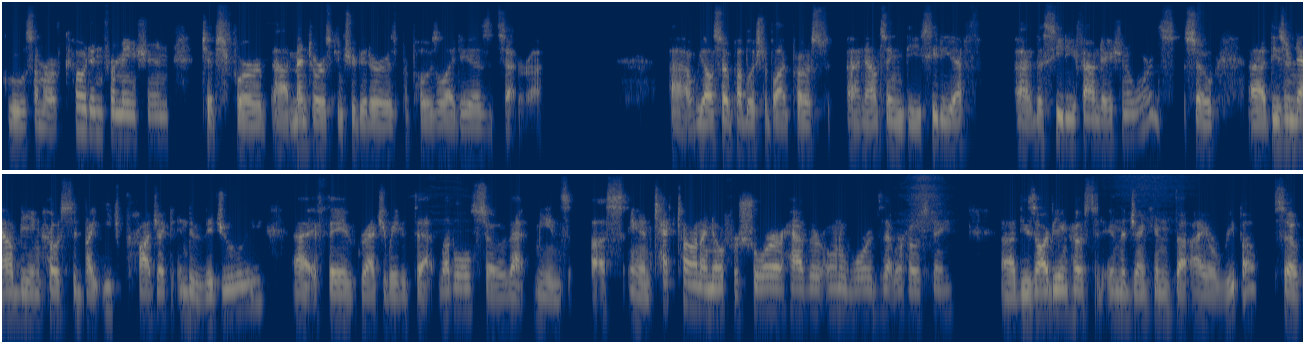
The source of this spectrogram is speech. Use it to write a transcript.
Google Summer of Code information, tips for uh, mentors, contributors, proposal ideas, etc. Uh, we also published a blog post announcing the CDF, uh, the CD Foundation Awards. So uh, these are now being hosted by each project individually if they've graduated to that level. So that means us and Tekton, I know for sure, have their own awards that we're hosting. Uh, these are being hosted in the Jenkins.io repo. So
